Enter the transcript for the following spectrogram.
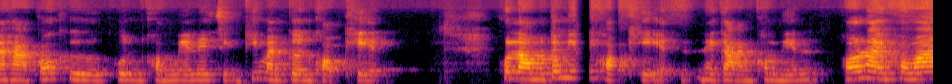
นะคะก็คือคุณคอมเมนต์ในสิ่งที่มันเกินขอบเขต คนเรามันต้องมีขอบเขตในการคอมเมนต์เพราะอะไรเพราะว่า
